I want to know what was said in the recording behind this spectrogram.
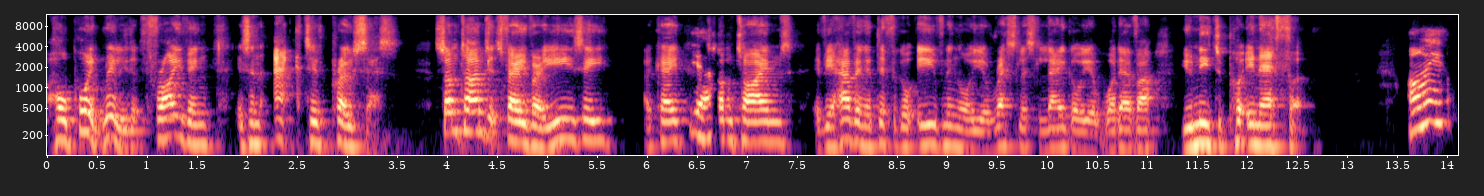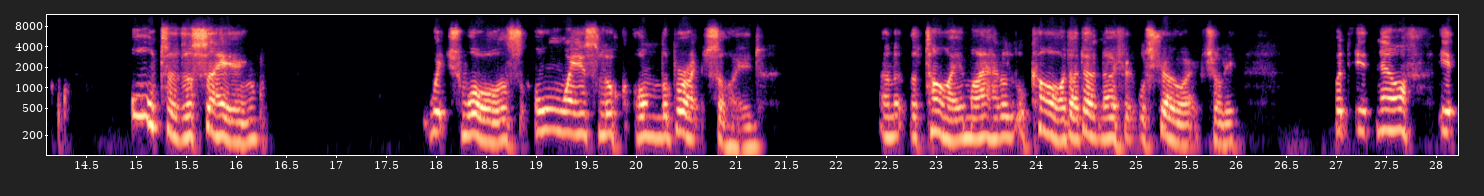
whole point, really, that thriving is an active process. Sometimes it's very, very easy. Okay. Yeah. Sometimes if you're having a difficult evening or your restless leg or your whatever, you need to put in effort. I altered a saying which was always look on the bright side. And at the time I had a little card, I don't know if it will show actually, but it now, it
